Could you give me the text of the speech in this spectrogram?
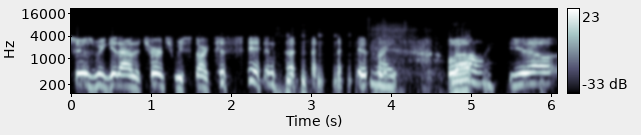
As soon as we get out of church, we start to sin. it's right. Like, well, well you know,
